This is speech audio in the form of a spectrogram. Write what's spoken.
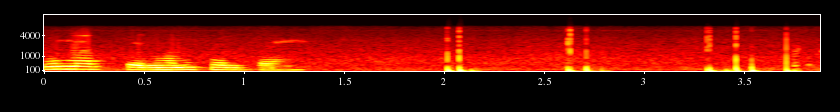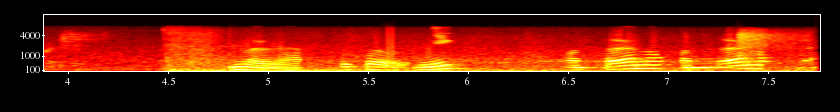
तू मत खेल हम खेलते हैं ना यार तो सर निक पता है ना पता है ना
